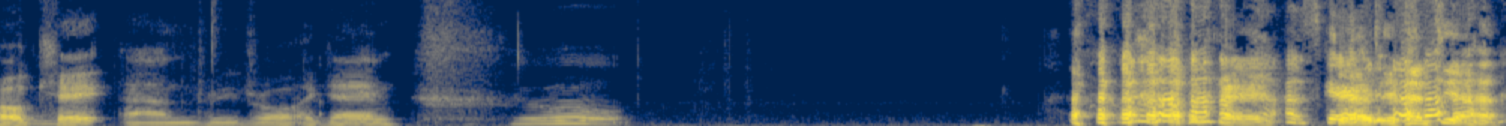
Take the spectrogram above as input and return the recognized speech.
Okay, and redraw again. Ooh. Okay. I'm scared. the yeah,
